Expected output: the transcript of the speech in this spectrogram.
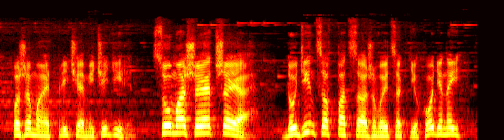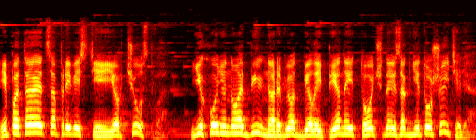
– пожимает плечами Чедирин. «Сумасшедшая!» Дудинцев подсаживается к Еходиной и пытается привести ее в чувство. Ехонину обильно рвет белой пеной точно из огнетушителя.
